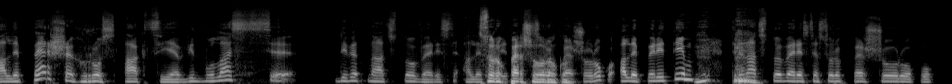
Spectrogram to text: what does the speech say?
Але перша грос-акція відбулася 19 вересня. Але 41-го року. 41-го року. Але перед тим, 13 вересня 41-го року,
